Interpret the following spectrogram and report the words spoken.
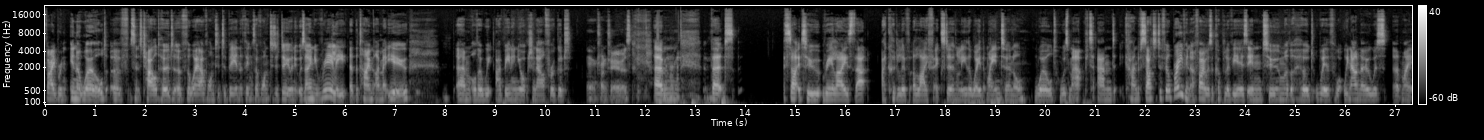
vibrant inner world of since childhood of the way I've wanted to be and the things I've wanted to do. And it was only really at the time that I met you, um, although we I've been in Yorkshire now for a good mm, twenty years, um, that I started to realise that I could live a life externally the way that my internal world was mapped and kind of started to feel brave enough. I was a couple of years into motherhood with what we now know was uh, my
